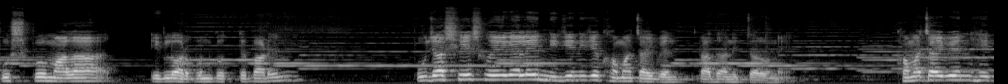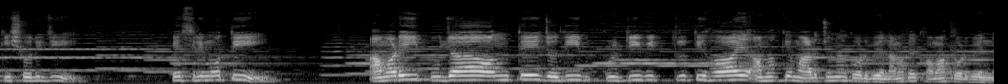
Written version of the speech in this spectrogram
পুষ্পমালা এগুলো অর্পণ করতে পারেন। পূজা শেষ হয়ে গেলে নিজে নিজে ক্ষমা চাইবেন রাধারানীর চরণে। ক্ষমা চাইবেন হে কিশোরীজি, হে শ্রীমতী আমার এই পূজা অন্তে যদি ত্রুটি বিত্রুতি হয়, আমাকে মার্জনা করবেন, আমাকে ক্ষমা করবেন।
